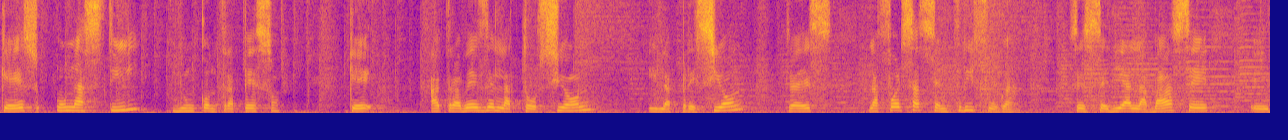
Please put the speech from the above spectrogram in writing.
que es un astil y un contrapeso que a través de la torsión y la presión, que es la fuerza centrífuga, sería la base eh,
